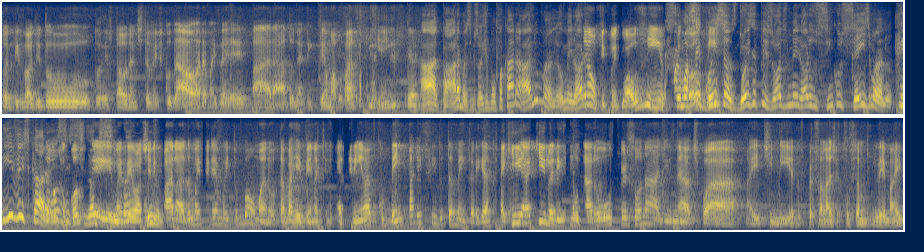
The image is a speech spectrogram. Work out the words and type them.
O episódio do, do restaurante também ficou da hora, mas é parado, né? Tem que ter uma paciência. Ah, para, mas episódio é bom pra caralho, mano, é o melhor Não, ficou igualzinho. Foi uma igualzinho. sequência, os dois episódios melhores, os 5 e os 6, mano. Incríveis, cara. Não, Esse eu gostei, mas é eu achei ele parado, mas ele é muito bom, mano. Eu tava revendo aqui no quadrinho, ficou bem parecido também, tá ligado? É que é aquilo, eles mudaram os personagens, né? Tipo, a, a etnia dos personagens, precisamos dizer, mas,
